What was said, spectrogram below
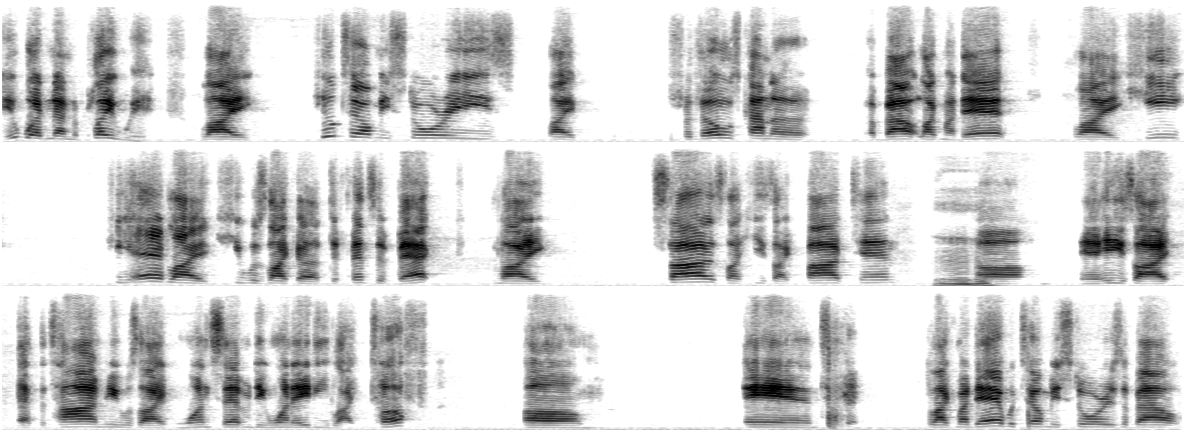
it wasn't nothing to play with. Like he'll tell me stories like for those kind of about like my dad like he he had like he was like a defensive back like size like he's like 5'10 hmm um, and he's like at the time he was like 170 180 like tough um, and like my dad would tell me stories about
